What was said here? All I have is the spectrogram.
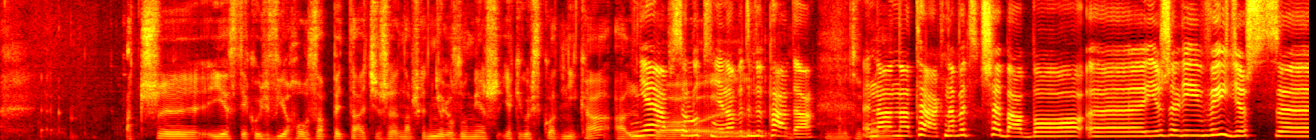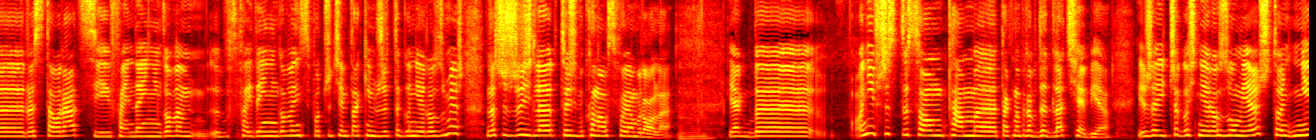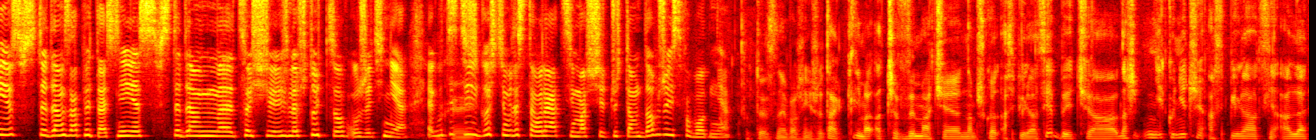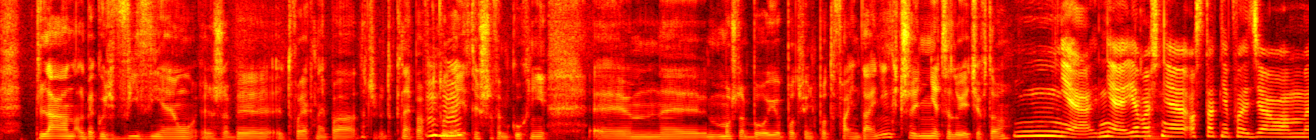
A czy jest jakąś wiochą zapytać, że na przykład nie rozumiesz jakiegoś składnika? Albo... Nie, absolutnie, nawet wypada. Nawet wypada. Na, na, tak, nawet trzeba, bo e, jeżeli wyjdziesz z e, restauracji fine diningowym, fine diningowej z poczuciem takim, że tego nie rozumiesz, znaczy, że źle ktoś wykonał swoją rolę. Jakby oni wszyscy są tam e, tak naprawdę dla ciebie. Jeżeli czegoś nie rozumiesz, to nie jest wstydem zapytać, nie jest wstydem e, coś źle w sztućce użyć, nie. Jakby ty Okej. jesteś gościem restauracji, masz się czuć tam dobrze i swobodnie. To jest najważniejsze. Tak, klimat. A czy wy macie na przykład aspiracje bycia, znaczy niekoniecznie aspiracje, ale plan albo jakąś wizję, żeby twoja knajpa, znaczy knajpa, w Mhm. której jesteś szefem kuchni, e, można było ją podpiąć pod fine dining, czy nie celujecie w to? Nie, nie. Ja właśnie ostatnio powiedziałam y,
